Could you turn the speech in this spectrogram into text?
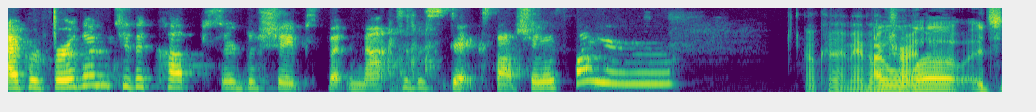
I prefer them to the cups or the shapes, but not to the sticks. That shit is fire. Okay, maybe I I'll try it. love it's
